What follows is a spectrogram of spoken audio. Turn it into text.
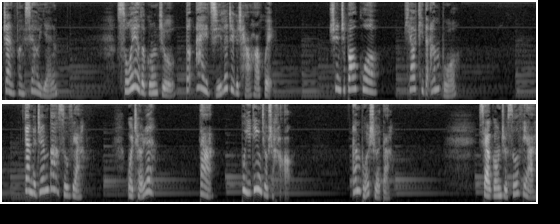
绽放笑颜。所有的公主都爱极了这个茶话会，甚至包括挑剔的安博。干得真棒，苏菲亚！我承认，大不一定就是好。安博说道：“小公主苏菲亚，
